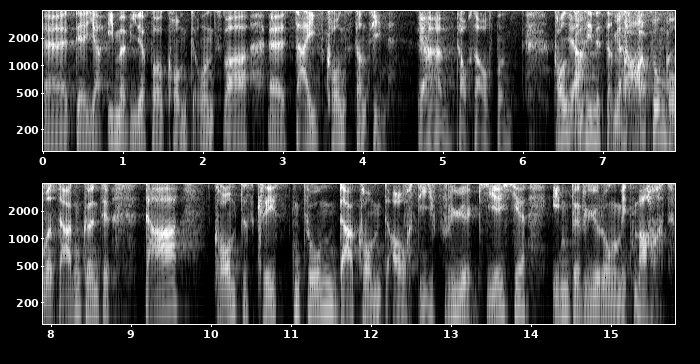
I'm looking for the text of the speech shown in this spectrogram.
äh, der ja immer wieder vorkommt, und zwar äh, seit Konstantin ja. ähm, taucht auf. Und Konstantin ja, ist das Datum, wo man sagen könnte, da kommt das Christentum, da kommt auch die frühe Kirche in Berührung mit Macht.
